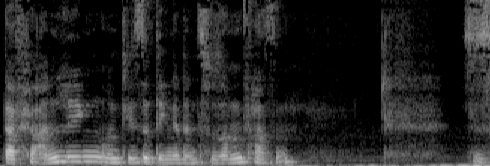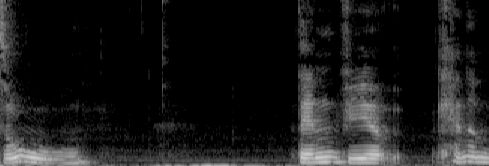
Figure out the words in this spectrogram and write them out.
dafür anlegen und diese Dinge dann zusammenfassen. So. Denn wir kennen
